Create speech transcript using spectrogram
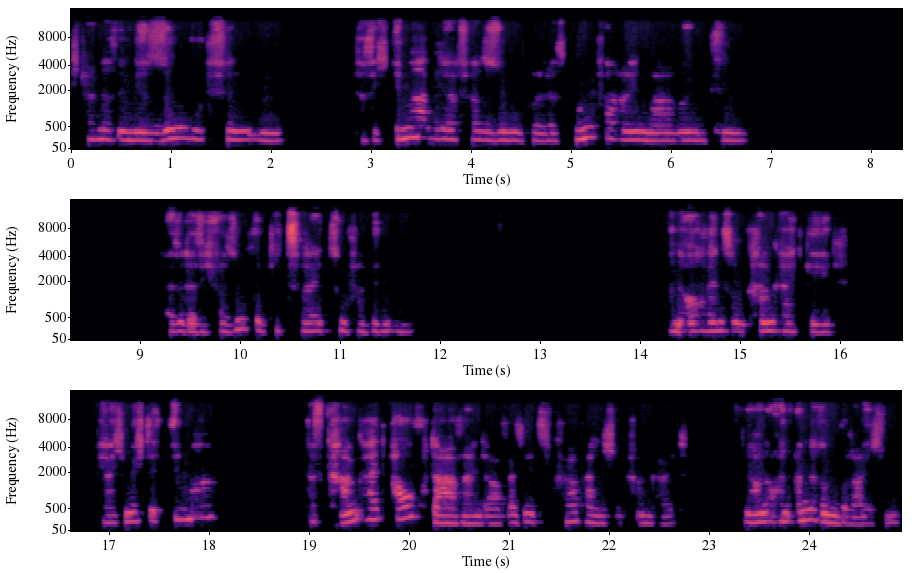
Ich kann das in mir so gut finden, dass ich immer wieder versuche, das Unvereinbare mit dem, also dass ich versuche, die zwei zu verbinden. Und auch wenn es um Krankheit geht, ja, ich möchte immer, dass Krankheit auch da sein darf, also jetzt die körperliche Krankheit. Ja, und auch in anderen Bereichen.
